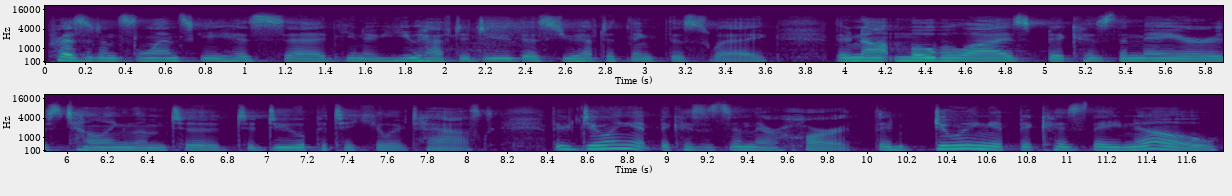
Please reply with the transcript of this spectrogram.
President Zelensky has said, you know, you have to do this, you have to think this way. They're not mobilized because the mayor is telling them to, to do a particular task. They're doing it because it's in their heart. They're doing it because they know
